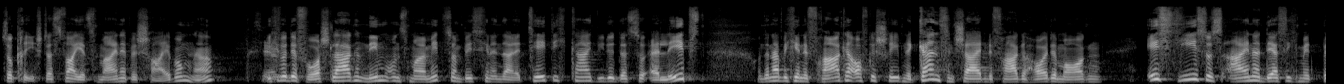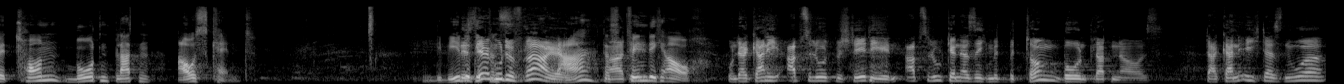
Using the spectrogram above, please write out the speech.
So, Krisch, das war jetzt meine Beschreibung. Ne? ich würde vorschlagen, nimm uns mal mit so ein bisschen in deine Tätigkeit, wie du das so erlebst. Und dann habe ich hier eine Frage aufgeschrieben, eine ganz entscheidende Frage heute Morgen. Ist Jesus einer, der sich mit Betonbodenplatten auskennt? Die Bibel eine sehr gute Frage. Ja, das finde ich auch. Und da kann ich absolut bestätigen. Absolut kennt er sich mit Betonbodenplatten aus. Da kann ich das nur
